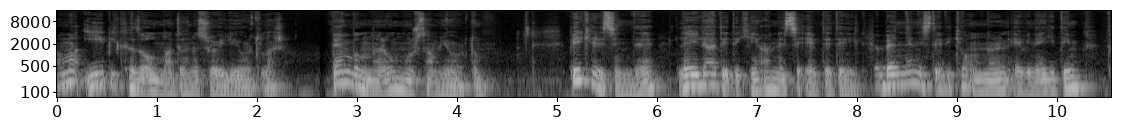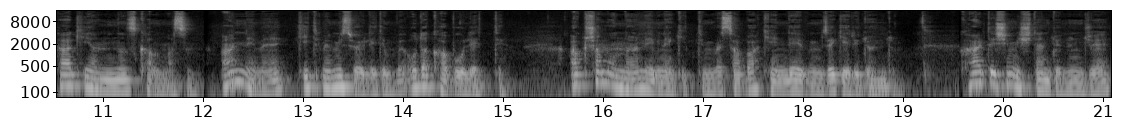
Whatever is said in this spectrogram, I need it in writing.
ama iyi bir kız olmadığını söylüyordular. Ben bunları umursamıyordum. Bir keresinde Leyla dedi ki annesi evde değil ve benden istedi ki onların evine gideyim ta ki yalnız kalmasın. Anneme gitmemi söyledim ve o da kabul etti. Akşam onların evine gittim ve sabah kendi evimize geri döndüm. Kardeşim işten dönünce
